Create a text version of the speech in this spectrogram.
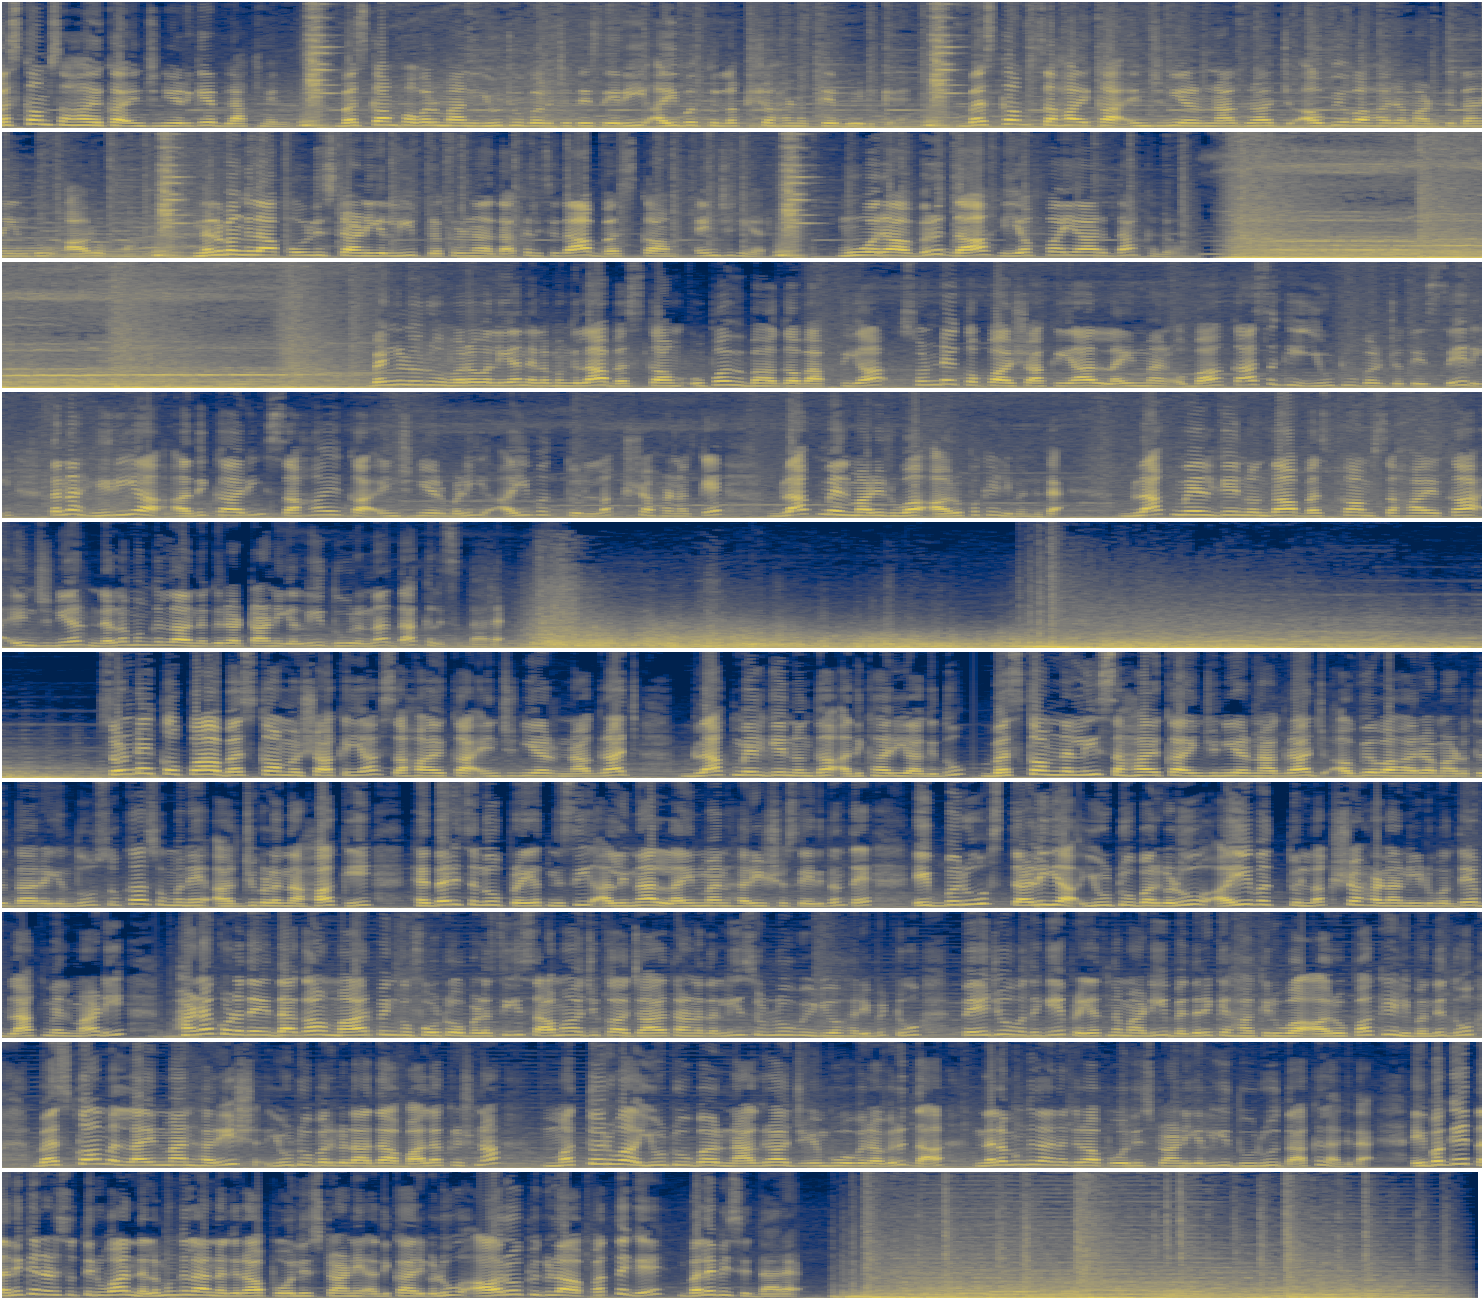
ಬಸ್ಕಾಂ ಸಹಾಯಕ ಇಂಜಿನಿಯರ್ಗೆ blackmail BESCOM power man YouTuber ಜೊತೆ ಸೇರಿ ಐವತ್ತು ಲಕ್ಷ ಹಣಕ್ಕೆ ಬೇಡಿಕೆ. ಬೆಸ್ಕಾಂ ಸಹಾಯಕ ಇಂಜಿನಿಯರ್ ನಾಗರಾಜ್ ಅವ್ಯವಹಾರ ಮಾಡುತ್ತಿದ್ದಾನೆ ಎಂದು ಆರೋಪ. ನೆಲಮಂಗಲ ಪೊಲೀಸ್ ಠಾಣೆಯಲ್ಲಿ ಪ್ರಕರಣ ದಾಖಲಿಸಿದ ಬೆಸ್ಕಾಂ ಇಂಜಿನಿಯರ್. ಮೂವರ ವಿರುದ್ಧ ಎಫ್ಐಆರ್ ದಾಖಲು. ಬೆಂಗಳೂರು ಹೊರವಲಯ ನೆಲಮಂಗಲ ಬೆಸ್ಕಾಂ ಉಪವಿಭಾಗ ವ್ಯಾಪ್ತಿಯ ಸೊಂಡೆಕೊಪ್ಪ ಶಾಖೆಯ ಲೈನ್ಮ್ಯಾನ್ ಒಬ್ಬ ಖಾಸಗಿ ಯೂಟ್ಯೂಬರ್ ಜೊತೆ ಸೇರಿ ತನ್ನ ಹಿರಿಯ ಅಧಿಕಾರಿ, ಸಹಾಯಕ ಎಂಜಿನಿಯರ್ ಬಳಿ ಐವತ್ತು ಲಕ್ಷ ಹಣಕ್ಕೆ ಬ್ಲಾಕ್ ಮೇಲ್ ಮಾಡಿರುವ ಆರೋಪ ಕೇಳಿಬಂದಿದೆ. ಬ್ಲಾಕ್ ಮೇಲ್ಗೆ ನೊಂದ ಬೆಸ್ಕಾಂ ಸಹಾಯಕ ಎಂಜಿನಿಯರ್ ನೆಲಮಂಗಲ ನಗರ ಠಾಣೆಯಲ್ಲಿ ದೂರನ್ನ ದಾಖಲಿಸಿದ್ದಾರೆ. ಸೊಂಡೆಕೊಪ್ಪ ಬಸ್ಕಾಂ ಶಾಖೆಯ ಸಹಾಯಕ ಎಂಜಿನಿಯರ್ ನಾಗರಾಜ್ ಬ್ಲಾಕ್ ಮೇಲ್ಗೆ ನೊಂದ ಅಧಿಕಾರಿಯಾಗಿದ್ದು ಬಸ್ಕಾಂನಲ್ಲಿ ಸಹಾಯಕ ಎಂಜಿನಿಯರ್ ನಾಗರಾಜ್ ಅವ್ಯವಹಾರ ಮಾಡುತ್ತಿದ್ದಾರೆ ಎಂದು ಸುಖಾಸುಮ್ಮನೆ ಅರ್ಜಿಗಳನ್ನು ಹಾಕಿ ಹೆದರಿಸಲು ಪ್ರಯತ್ನಿಸಿ, ಅಲ್ಲಿನ ಲೈನ್ಮ್ಯಾನ್ ಹರೀಶ್ ಸೇರಿದಂತೆ ಇಬ್ಬರು ಸ್ಥಳೀಯ ಯೂಟ್ಯೂಬರ್ಗಳು ಐವತ್ತು ಲಕ್ಷ ಹಣ ನೀಡುವಂತೆ ಬ್ಲಾಕ್ ಮೇಲ್ ಮಾಡಿ ಹಣ ಕೊಡದೇ ಇದ್ದಾಗ ಮಾರ್ಪಿಂಗ್ ಫೋಟೋ ಬಳಸಿ ಸಾಮಾಜಿಕ ಜಾಲತಾಣದಲ್ಲಿ ಸುಳ್ಳು ವಿಡಿಯೋ ಹರಿಬಿಟ್ಟು ತೇಜೋವಧೆಗೆ ಪ್ರಯತ್ನ ಮಾಡಿ ಬೆದರಿಕೆ ಹಾಕಿರುವ ಆರೋಪ ಕೇಳಿಬಂದಿದ್ದು ಬೆಸ್ಕಾಂ ಲೈನ್ಮ್ಯಾನ್ ಹರೀಶ್, ಯೂಟ್ಯೂಬರ್ಗಳಾದ ಬಾಲಕೃಷ್ಣ, ಮತ್ತೋರ್ವ ಯೂಟ್ಯೂಬರ್ ನಾಗರಾಜ್ ಎಂಬುವವರ ವಿರುದ್ಧ ನೆಲಮಂಗಲ ನಗರ ಪೊಲೀಸ್ ಠಾಣೆಯಲ್ಲಿ ದೂರು ದಾಖಲಾಗಿದೆ. ಈ ಬಗ್ಗೆ ತನಿಖೆ ನಡೆಸುತ್ತಿರುವ ನೆಲಮಂಗಲ ನಗರ ಪೊಲೀಸ್ ಠಾಣೆ ಅಧಿಕಾರಿಗಳು ಆರೋಪಿಗಳ ಪತ್ತೆಗೆ ಬಲೆ ಬೀಸಿದ್ದಾರೆ.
